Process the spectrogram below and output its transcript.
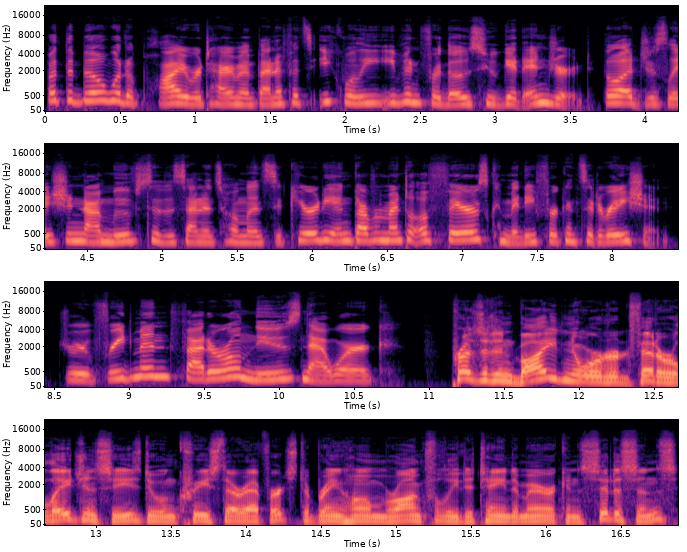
but the bill would apply retirement benefits equally even for those who get injured. The legislation now moves to the Senate's Homeland Security and Governmental Affairs Committee for consideration. Drew Friedman, Federal News Network. President Biden ordered federal agencies to increase their efforts to bring home wrongfully detained American citizens.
